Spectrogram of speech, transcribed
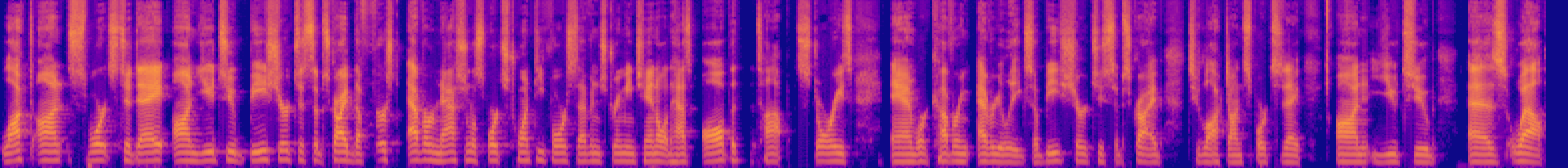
Locked On Sports Today on YouTube. Be sure to subscribe. The first ever national sports 24 7 streaming channel. It has all the top stories, and we're covering every league. So be sure to subscribe to Locked On Sports Today on YouTube as well.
